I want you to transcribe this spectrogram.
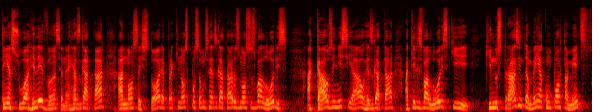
tem a sua relevância, né? Resgatar a nossa história para que nós possamos resgatar os nossos valores a causa inicial, resgatar aqueles valores que, que nos trazem também a comportamentos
